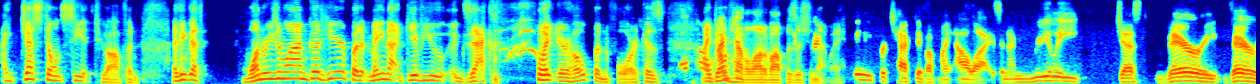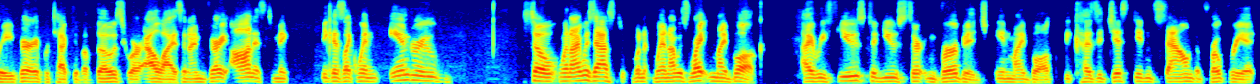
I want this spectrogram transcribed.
I just don't see it too often. I think that's one reason why I'm good here, but it may not give you exactly what you're hoping for because I don't have a lot of opposition that way. Really protective of my allies, and I'm really just very, very, very protective of those who are allies. And I'm very honest to make because like when Andrew, so when I was asked when when I was writing my book, I refused to use certain verbiage in my book because it just didn't sound appropriate.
